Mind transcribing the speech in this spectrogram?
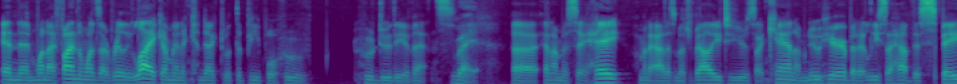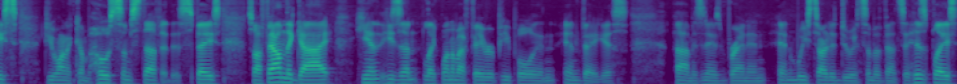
And then when I find the ones I really like, I'm going to connect with the people who who do the events. Right. Uh, and I'm going to say, hey, I'm going to add as much value to you as I can. I'm new here, but at least I have this space. Do you want to come host some stuff at this space? So I found the guy. He, he's like one of my favorite people in, in Vegas. Um, his name's Brennan. And we started doing some events at his place.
